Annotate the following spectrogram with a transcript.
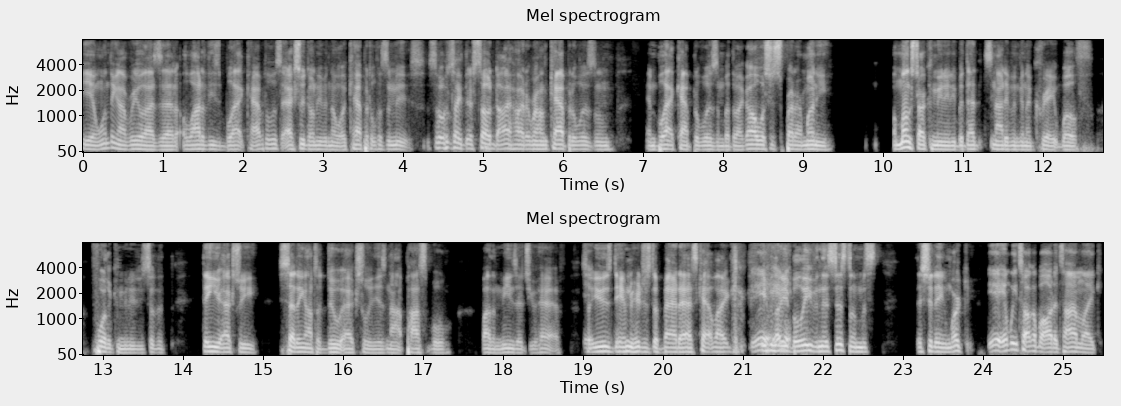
Yeah, one thing I realized is that a lot of these black capitalists actually don't even know what capitalism is. So it's like they're so diehard around capitalism and black capitalism, but they're like, oh, let's just spread our money amongst our community, but that's not even going to create wealth for the community. So that thing you're actually setting out to do actually is not possible by the means that you have. So you just damn near just a badass cat, like yeah, even though you believe in this system, this shit ain't working. Yeah, and we talk about all the time, like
